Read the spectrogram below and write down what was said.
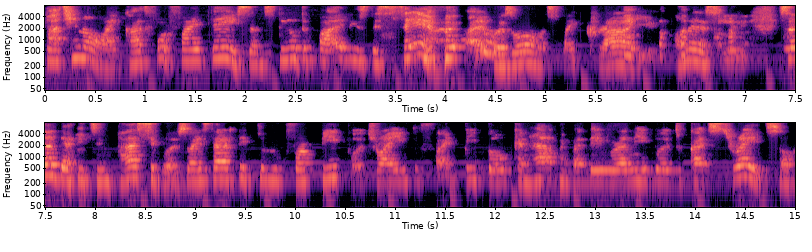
but you know, I cut for five days and still the pile is the same. I was almost like crying, honestly. Said that it's impossible. So I started to look for people, trying to find people who can help me, but they were unable to cut straight. So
